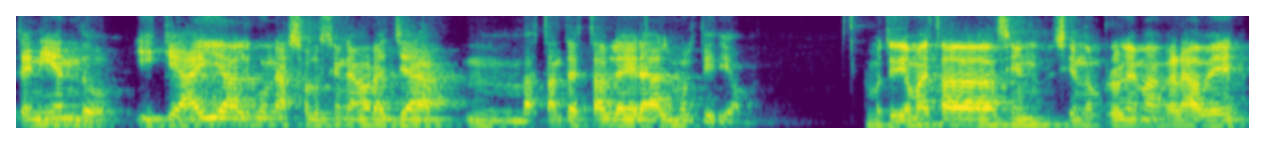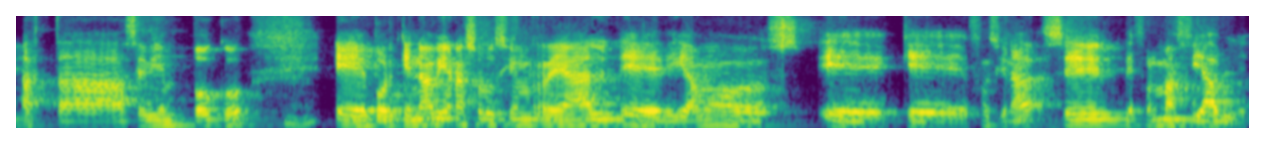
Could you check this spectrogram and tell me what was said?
teniendo y que hay algunas soluciones ahora ya mm, bastante estables era el multidioma. El multidioma está siendo un problema grave hasta hace bien poco eh, porque no había una solución real, eh, digamos, eh, que funcionase de forma fiable.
